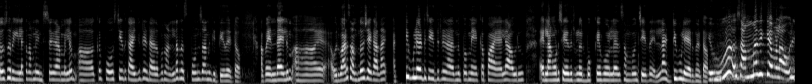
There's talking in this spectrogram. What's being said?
ഫോട്ടോസ് റീലൊക്കെ നമ്മൾ ഇൻസ്റ്റാഗ്രാമിലും ഒക്കെ പോസ്റ്റ് ചെയ്ത് കഴിഞ്ഞിട്ടുണ്ടായിരുന്നു. അപ്പോൾ നല്ല റെസ്പോൺസാണ് കിട്ടിയത് കേട്ടോ. അപ്പോൾ എന്തായാലും ഒരുപാട് സന്തോഷമായി. കാരണം അടിപൊളിയായിട്ട് ചെയ്തിട്ടുണ്ടായിരുന്നു. ഇപ്പോൾ മേക്കപ്പ് ആയാലും ആ ഒരു എല്ലാം കൂടെ ചെയ്തിട്ടുള്ള ഒരു ബൊക്കെ പോലെ സംഭവം ചെയ്ത് എല്ലാം അടിപൊളിയായിരുന്നു കേട്ടോ. സമ്മതിക്കവളാ ഒരു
